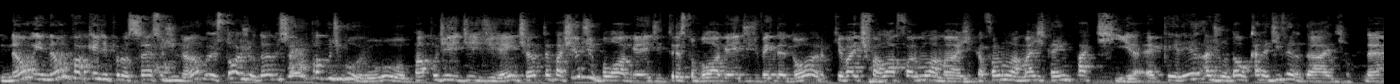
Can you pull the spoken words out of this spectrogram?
E não, e não com aquele processo de não, eu estou ajudando. Isso aí é um papo de guru, papo de, de, de gente. Tá cheio de blog aí, de texto blog aí de vendedor que vai te falar a fórmula mágica. A fórmula mágica é empatia, é querer ajudar o cara de verdade. Né?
